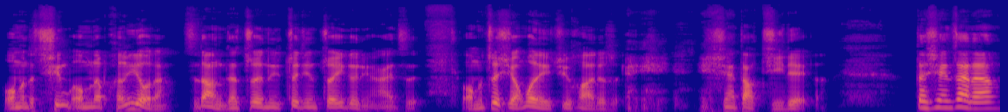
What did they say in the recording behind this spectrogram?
我们的亲、我们的朋友呢，知道你在追最近追一个女孩子，我们最喜欢问的一句话就是：哎，你现在到几点了？但现在呢，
